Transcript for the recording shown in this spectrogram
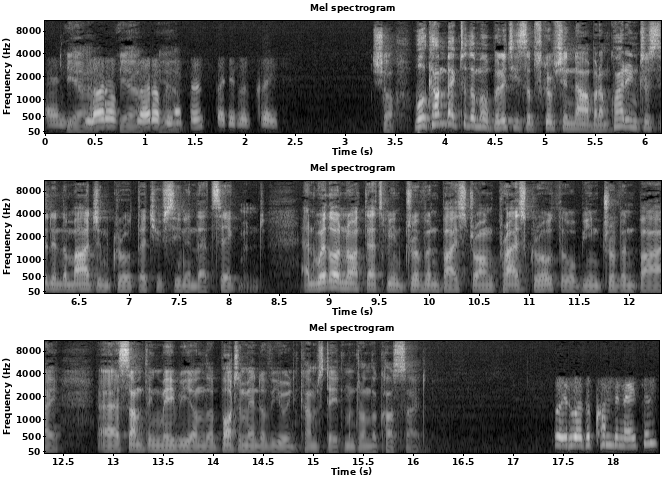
and yeah, a lot of yeah, lot of yeah. lessons, but it was great. Sure. We'll come back to the mobility subscription now, but I'm quite interested in the margin growth that you've seen in that segment and whether or not that's been driven by strong price growth or being driven by uh, something maybe on the bottom end of your income statement on the cost side. So it was a combination.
